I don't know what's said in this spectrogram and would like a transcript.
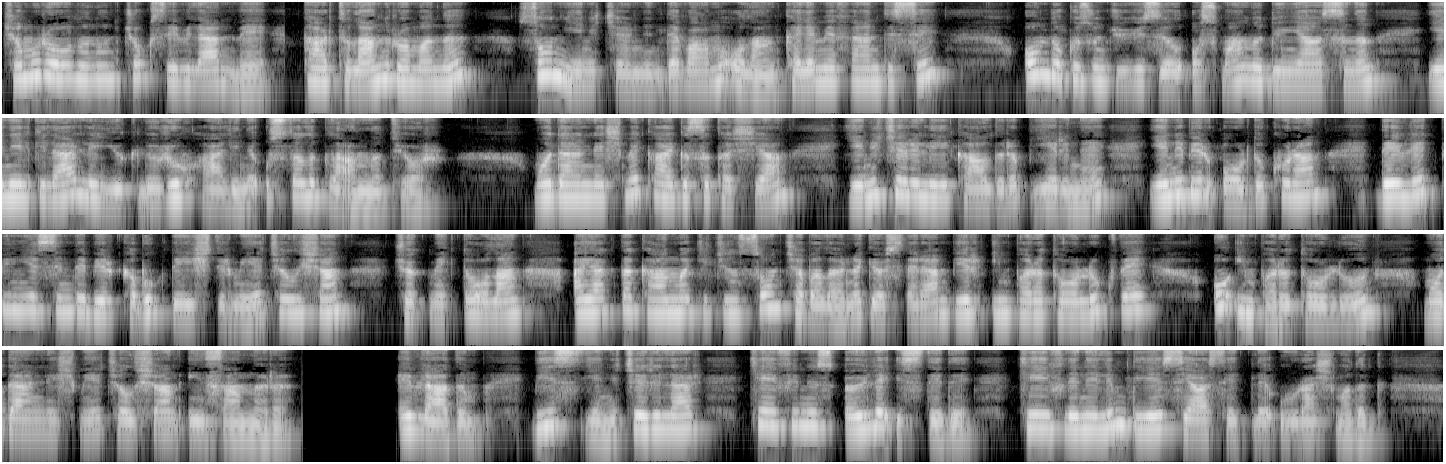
Çamuroğlu'nun çok sevilen ve tartılan romanı Son Yeniçeri'nin devamı olan Kalem Efendisi, 19. yüzyıl Osmanlı dünyasının yenilgilerle yüklü ruh halini ustalıkla anlatıyor. Modernleşme kaygısı taşıyan, Yeniçeriliği kaldırıp yerine yeni bir ordu kuran, devlet bünyesinde bir kabuk değiştirmeye çalışan, çökmekte olan, ayakta kalmak için son çabalarını gösteren bir imparatorluk ve o imparatorluğun modernleşmeye çalışan insanları. Evladım, biz Yeniçeriler keyfimiz öyle istedi, keyiflenelim diye siyasetle uğraşmadık.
